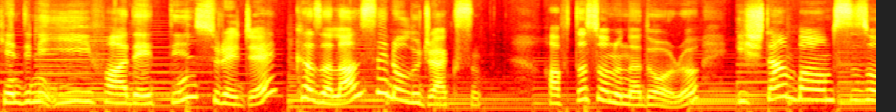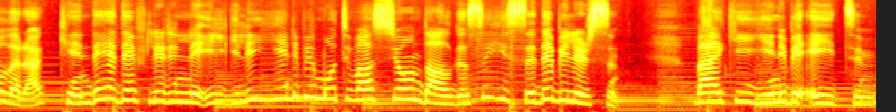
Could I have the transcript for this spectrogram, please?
Kendini iyi ifade ettiğin sürece kazanan sen olacaksın. Hafta sonuna doğru işten bağımsız olarak kendi hedeflerinle ilgili yeni bir motivasyon dalgası hissedebilirsin. Belki yeni bir eğitim,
